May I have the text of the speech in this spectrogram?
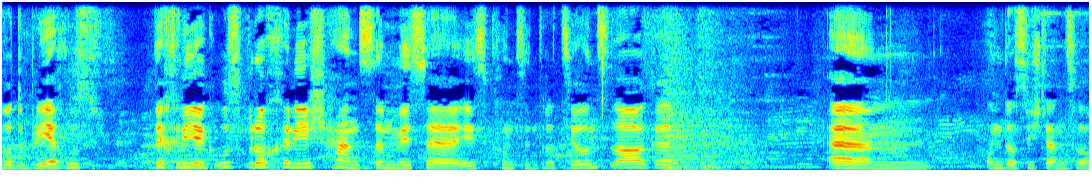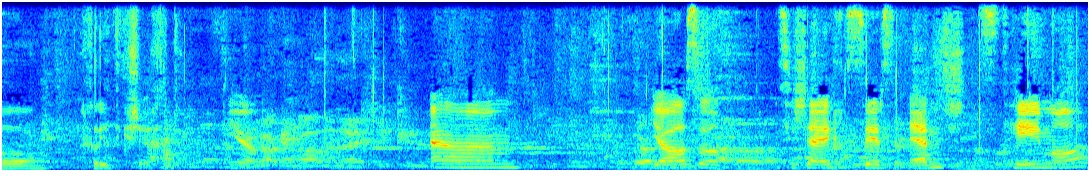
wo der, Krieg, aus, der Krieg ausgebrochen ist, haben sie dann müssen ins Konzentrationslager. Ähm, und das ist dann so ein die Geschichte. Ja. Ähm, ja, also es ist eigentlich ein sehr ernstes Thema,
